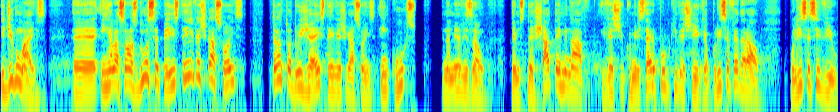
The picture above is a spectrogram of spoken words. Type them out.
E digo mais, é, em relação às duas CPIs, tem investigações, tanto a do IGES tem investigações em curso, que na minha visão temos que deixar terminar, que o Ministério Público investigue, que a Polícia Federal, Polícia Civil,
